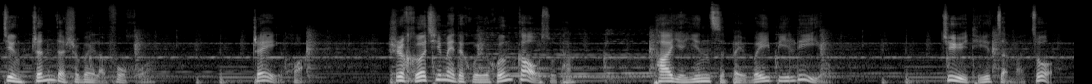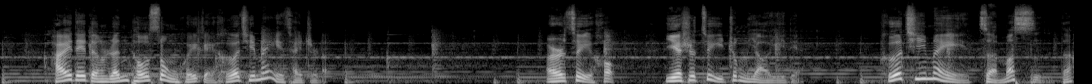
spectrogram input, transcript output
竟真的是为了复活。这话，是何七妹的鬼魂告诉他。他也因此被威逼利诱，具体怎么做，还得等人头送回给何七妹才知道。而最后，也是最重要一点，何七妹怎么死的，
